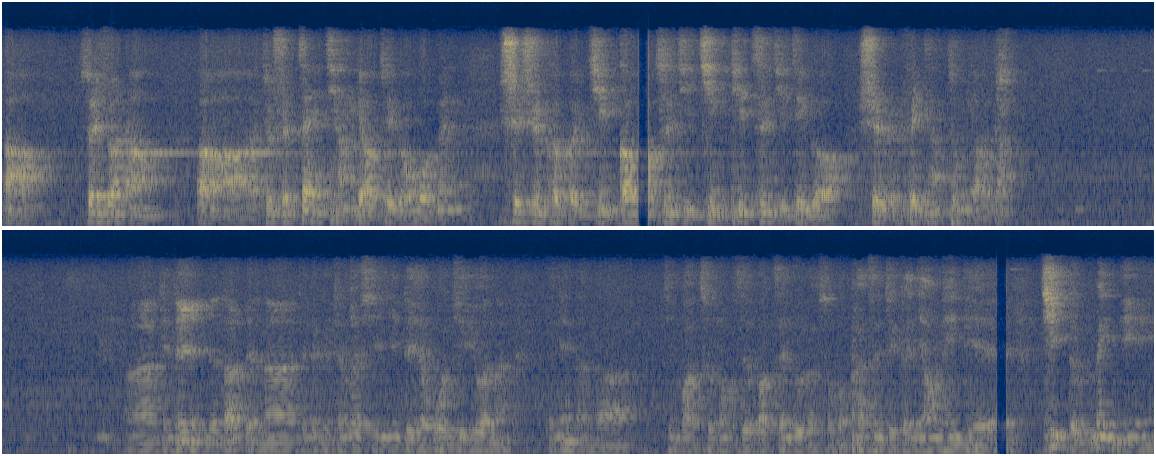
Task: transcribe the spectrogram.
啊。所以说呢，呃，就是再强调这个，我们时时刻刻警告自己、警惕自己，这个是非常重要的。啊，天天人家大点呐，天天个讲到心经都要过节约呐，天天谈到金巴车中是把赞助了，说把拍成这个娘哩的，气得每年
